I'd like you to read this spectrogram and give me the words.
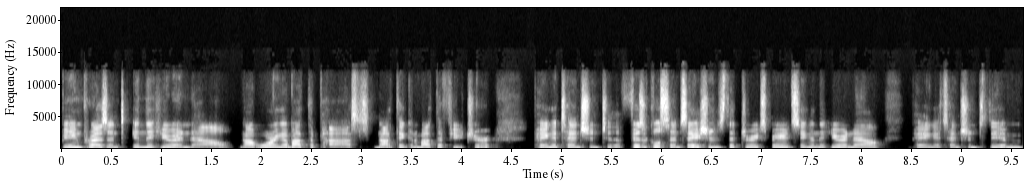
being present in the here and now, not worrying about the past, not thinking about the future, paying attention to the physical sensations that you're experiencing in the here and now, paying attention to the,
